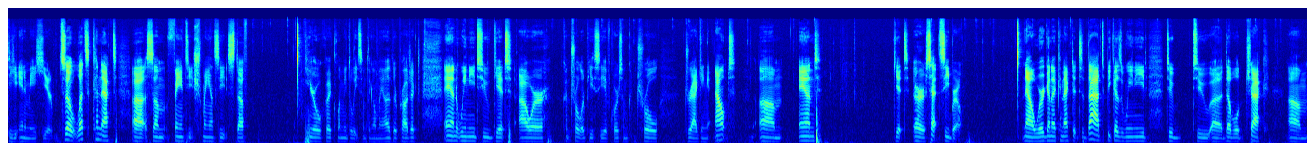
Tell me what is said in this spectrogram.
the enemy here. So let's connect uh, some fancy schmancy stuff here real quick. Let me delete something on my other project. And we need to get our controller PC, of course, I'm control dragging out, um, and get, or set Cbro. Now we're going to connect it to that because we need to, to uh, double check um,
